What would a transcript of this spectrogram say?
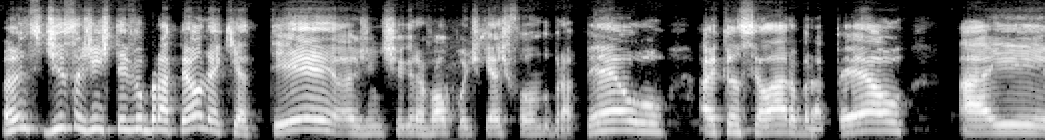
Antes disso, a gente teve o Brapel, né? Que ia ter, a gente ia gravar o podcast falando do Brapel, aí cancelaram o Brapel, aí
